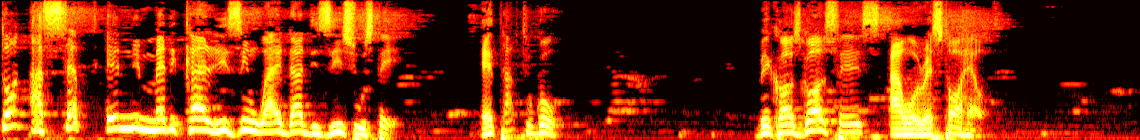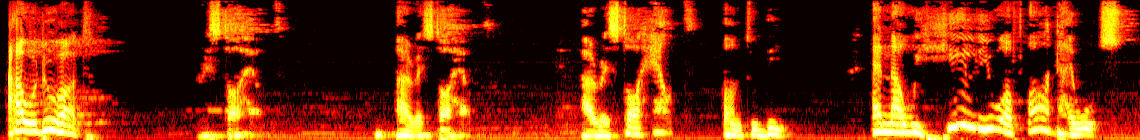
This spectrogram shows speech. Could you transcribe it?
Don't accept any medical reason why that disease should stay. It have to go. Because God says, I will restore health. I will do what? Restore health. I restore health. I restore health unto thee. And I will heal you of all thy wounds.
